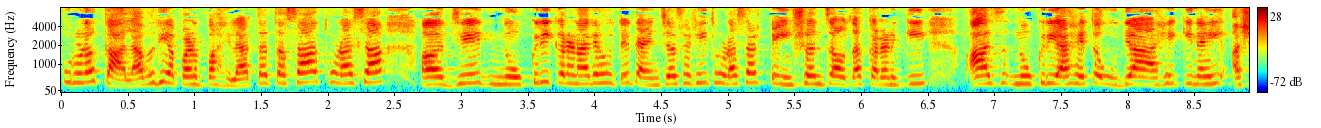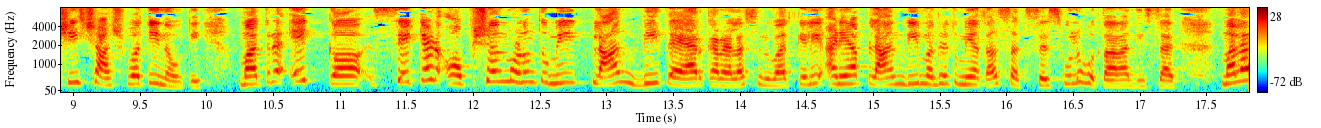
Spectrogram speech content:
पूर्ण कालावधी आपण पाहिला तर तसा थोडासा जे नोकरी करणारे होते त्यांच्यासाठी थोडासा टेन्शनचा होता. कारण की आज नोकरी आहे तर उद्या आहे की नाही अशी शाश्वती नव्हती. मात्र एक सेकंड ऑप्शन म्हणून तुम्ही प्लान बी तयार करायला सुरुवात केली आणि या प्लान बी मध्ये तुम्ही आता सक्सेसफुल होताना दिसतात मला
